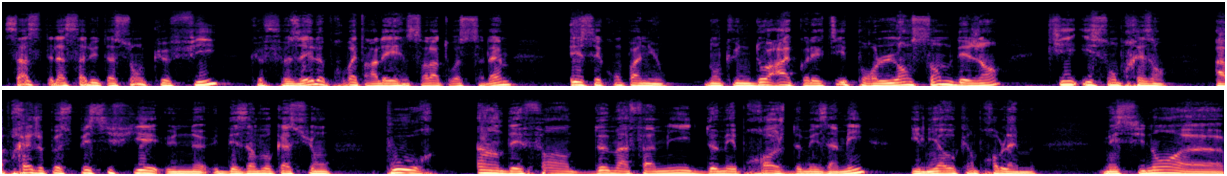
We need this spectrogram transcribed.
Ça, c'était la salutation que fit, que faisait le prophète et ses compagnons. Donc une dua collective pour l'ensemble des gens qui y sont présents. Après, je peux spécifier une, des invocations pour un défunt de ma famille, de mes proches, de mes amis. Il n'y a aucun problème. Mais sinon, euh,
